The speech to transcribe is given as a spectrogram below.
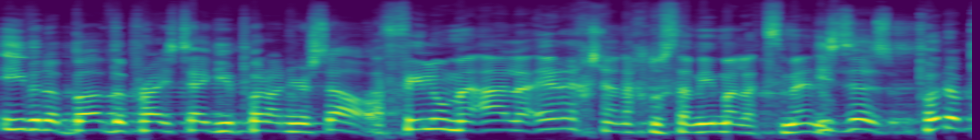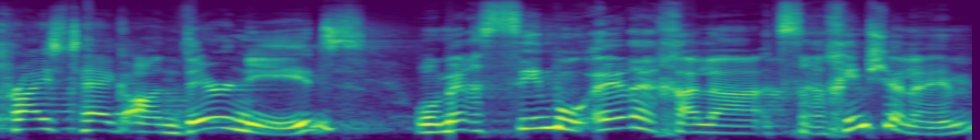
even above the price tag you put on yourself. אפילו מעל הערך שאנחנו שמים על עצמנו. He says, put a price tag on their needs, הוא אומר שימו ערך על הצרכים שלהם,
